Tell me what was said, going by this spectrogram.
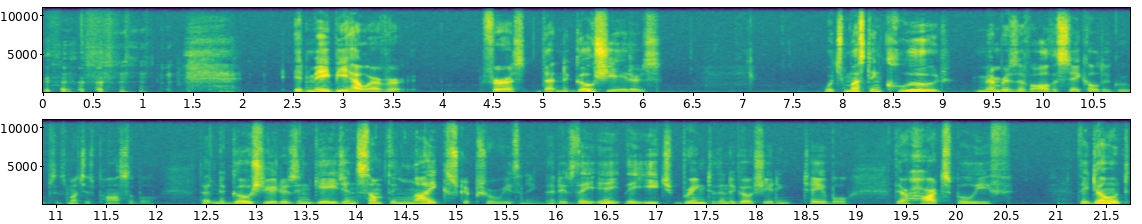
it may be, however, first, that negotiators, which must include members of all the stakeholder groups as much as possible, that negotiators engage in something like scriptural reasoning. That is, they, they each bring to the negotiating table their heart's belief. They don't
